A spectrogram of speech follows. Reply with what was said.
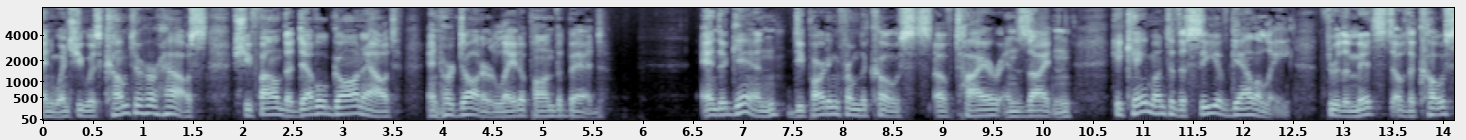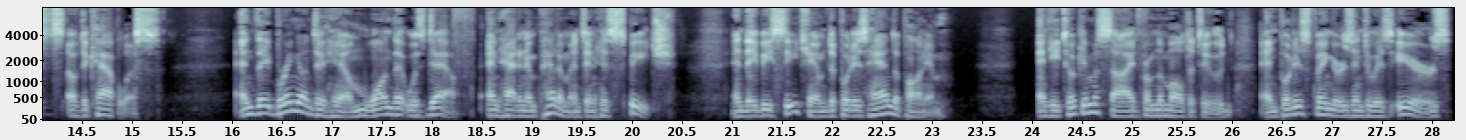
And when she was come to her house, she found the devil gone out, and her daughter laid upon the bed. And again, departing from the coasts of Tyre and Zidon, he came unto the sea of Galilee, through the midst of the coasts of Decapolis. And they bring unto him one that was deaf, and had an impediment in his speech. And they beseech him to put his hand upon him. And he took him aside from the multitude, and put his fingers into his ears,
